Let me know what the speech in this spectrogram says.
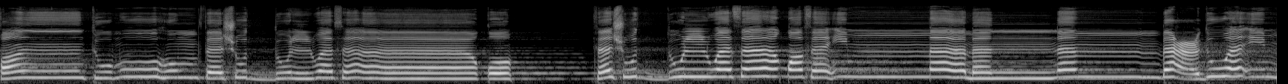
أثخنتموهم فشدوا الوثاق فشدوا الوثاق فإما منا بعد وإما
